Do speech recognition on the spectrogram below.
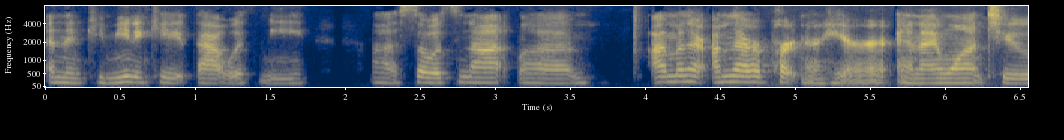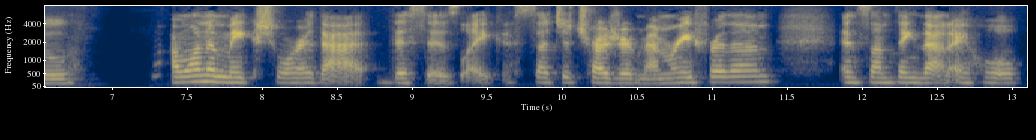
and then communicate that with me. Uh, so it's not. Uh, I'm their I'm their partner here, and I want to I want to make sure that this is like such a treasured memory for them, and something that I hope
